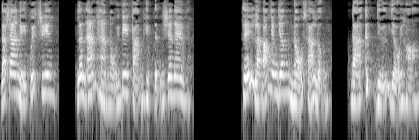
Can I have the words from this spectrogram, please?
đã ra nghị quyết riêng lên án Hà Nội vi phạm Hiệp định Geneva. Thế là báo nhân dân nổ xả luận, đã kích dữ dội họ.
